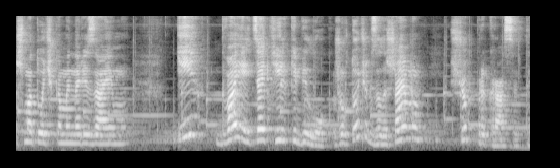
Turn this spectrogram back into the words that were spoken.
шматочками нарізаємо. І два яйця тільки білок. Жовточок залишаємо, щоб прикрасити.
